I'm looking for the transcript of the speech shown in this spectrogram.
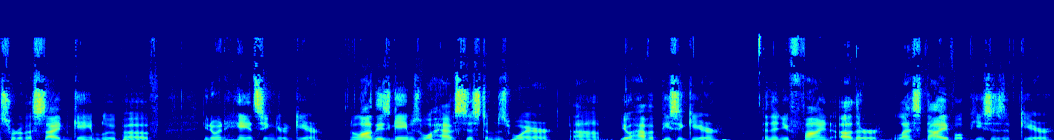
sort of a side game loop of, you know, enhancing your gear. And a lot of these games will have systems where um, you'll have a piece of gear and then you find other less valuable pieces of gear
